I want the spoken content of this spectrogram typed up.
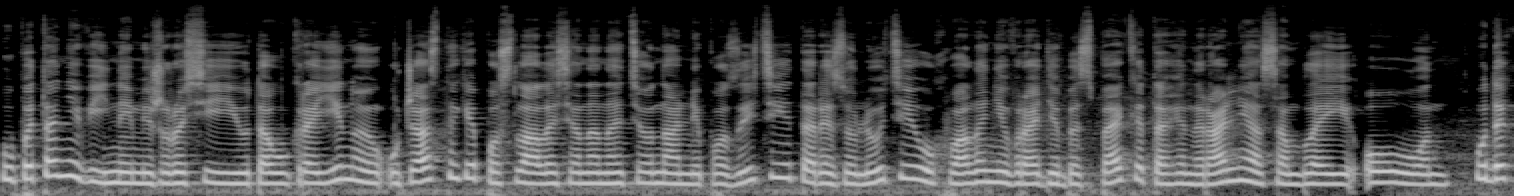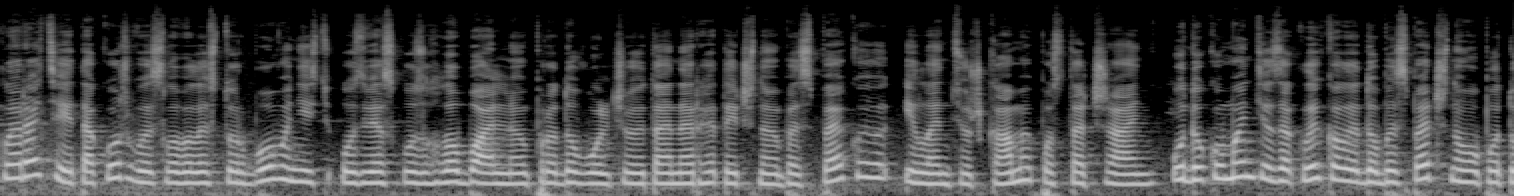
У питанні війни між Росією та Україною учасники послалися на національні позиції та резолюції, ухвалені в Раді безпеки та Генеральній асамблеї ООН. У декларації також висловили стурбованість у зв'язку з глобальною продовольчою та енергетичною безпекою і ланцюжками постачань. У документі закликали до безпечного потоку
